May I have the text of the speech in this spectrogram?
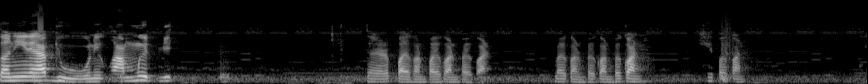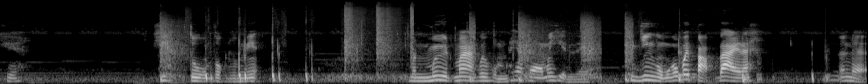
ตอนนี้นะครับอยู่ในความมืดมิดเดี๋ยวเราปล่อยก่อนปล่อยก่อนปล่อยก่อนปล่อยก่อนปล่อยก่อนปล่อยก่อนโอเคปล่อยก่อนโอเคโอเคตัวผมตกตรงนี้ มันมืดมากไปผมแทบมองไม่เห็นเลย จริงๆผมก็ไปปรับได้นะ นั่นแหละ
